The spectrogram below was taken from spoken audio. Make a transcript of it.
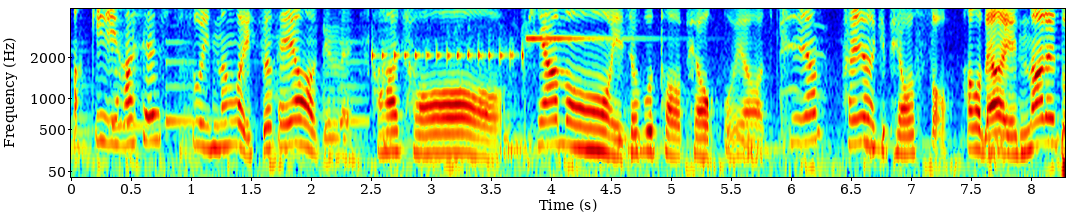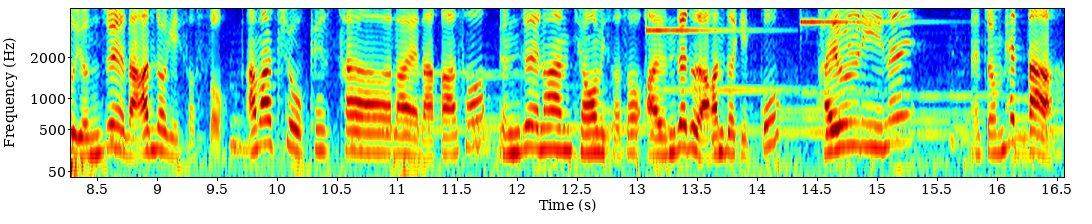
악기 하실 수 있는 거 있으세요? 하길래 아 저 피아노 예전부터 배웠고요. 7년? 8년 이렇게 배웠어. 하고 내가 옛날에도 연주회 나간 적이 있었어. 아마추어 오케스트라에 나가서 연주회를 한 경험이 있어서 아 연주회도 나간 적 있고 바이올린을 좀 했다.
